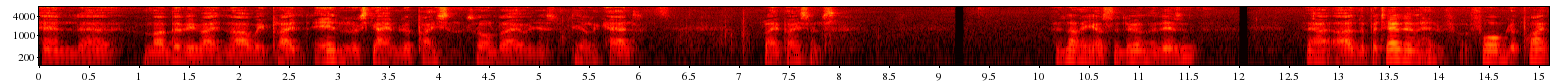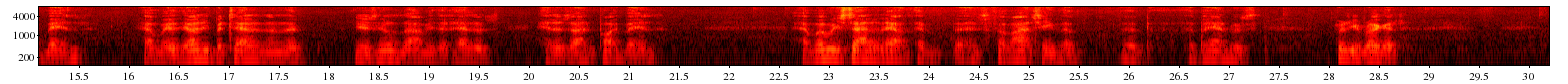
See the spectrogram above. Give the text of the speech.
and uh, my bivvy mate and I, we played endless games of patience all day. We just deal the cards, play patience. There's nothing else to do in the desert. Now, uh, the battalion had formed a pipe band, and we're the only battalion in the New Zealand Army that had it, had its own pipe band. And when we started out the, for marching, the, the, the band was pretty rugged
